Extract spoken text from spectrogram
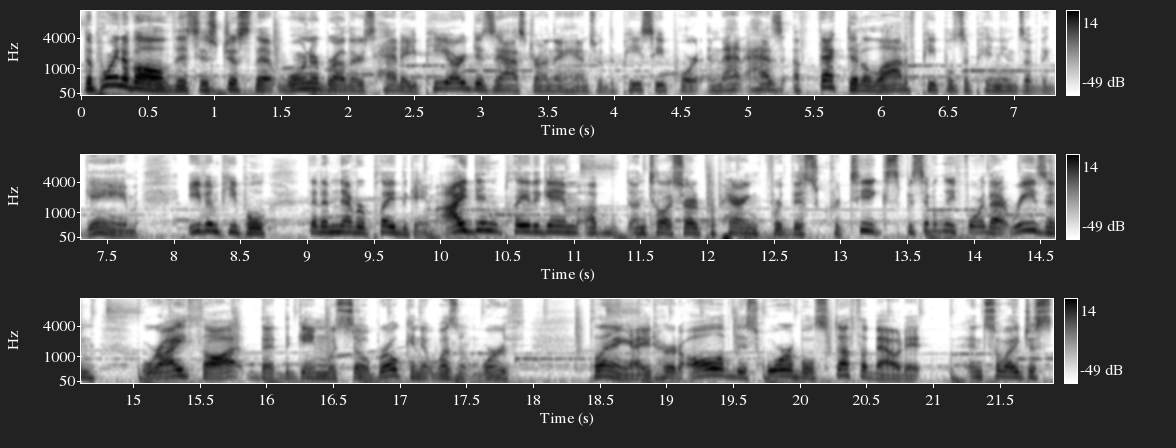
The point of all of this is just that Warner Brothers had a PR disaster on their hands with the PC port, and that has affected a lot of people's opinions of the game, even people that have never played the game. I didn't play the game up until I started preparing for this critique, specifically for that reason, where I thought that the game was so broken it wasn't worth playing. I had heard all of this horrible stuff about it, and so I just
